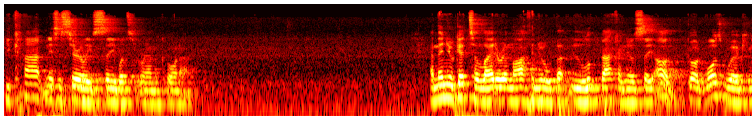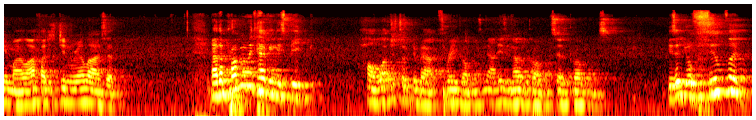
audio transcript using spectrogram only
You can't necessarily see what's around the corner. And then you'll get to later in life and you'll, look back and you'll see, oh, God was working in my life, I just didn't realize it. Now, the problem with having this big hole, I've just talked about three problems, now here's another problem, set of problems, is that you'll fill the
